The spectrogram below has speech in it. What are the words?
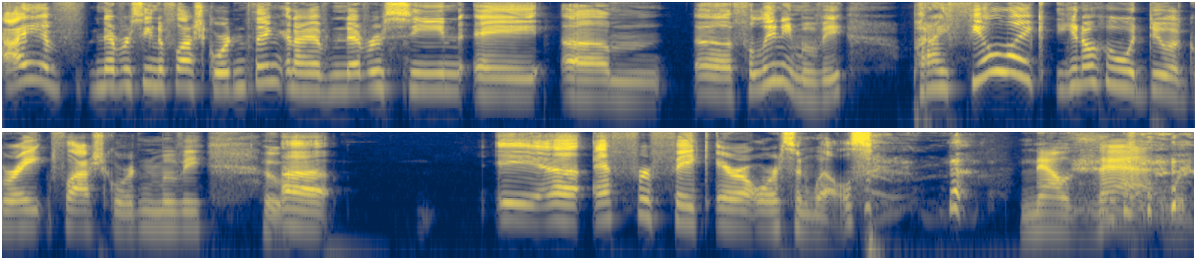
I have never seen a Flash Gordon thing, and I have never seen a um a Fellini movie. But I feel like you know who would do a great Flash Gordon movie? Who? Uh, eh, uh F for fake era Orson Welles. now that would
